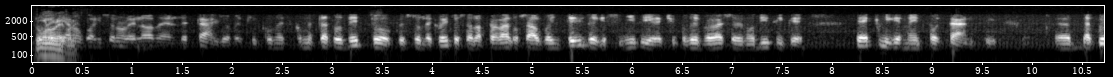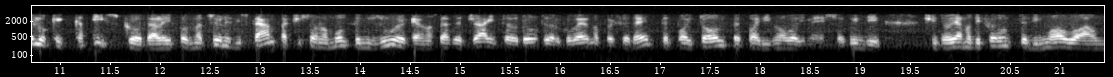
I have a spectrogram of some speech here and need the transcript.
vediamo quali sono le norme nel dettaglio, perché come, come, è stato detto questo decreto è stato approvato salvo intese, che significa che ci potrebbero essere modifiche tecniche ma importanti. Eh, da quello che capisco dalle informazioni di stampa ci sono molte misure che erano state già introdotte dal governo precedente, poi tolte e poi di nuovo rimesse, quindi ci troviamo di fronte di nuovo a un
